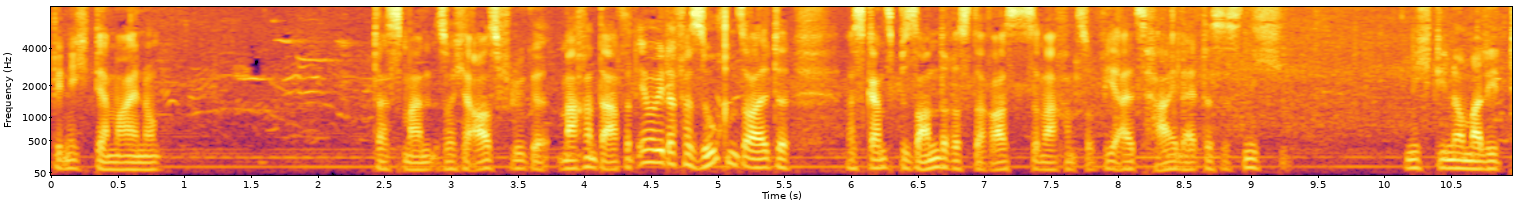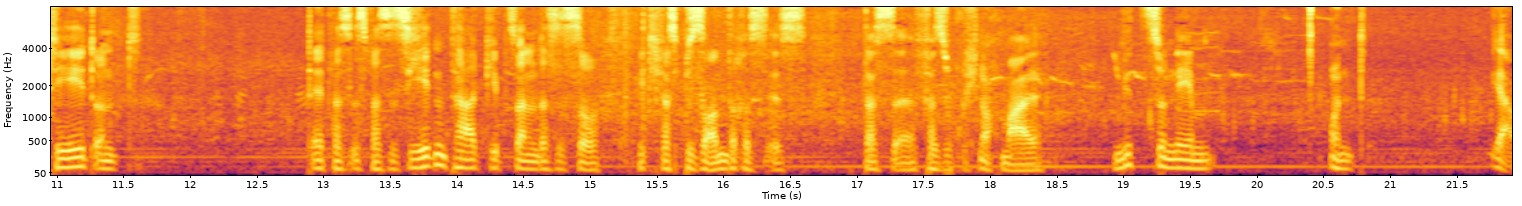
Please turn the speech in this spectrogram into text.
bin ich der Meinung, dass man solche Ausflüge machen darf und immer wieder versuchen sollte, was ganz Besonderes daraus zu machen, so wie als Highlight. Dass es nicht, nicht die Normalität und etwas ist, was es jeden Tag gibt, sondern dass es so wirklich was Besonderes ist. Das äh, versuche ich nochmal mitzunehmen. Und ja,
